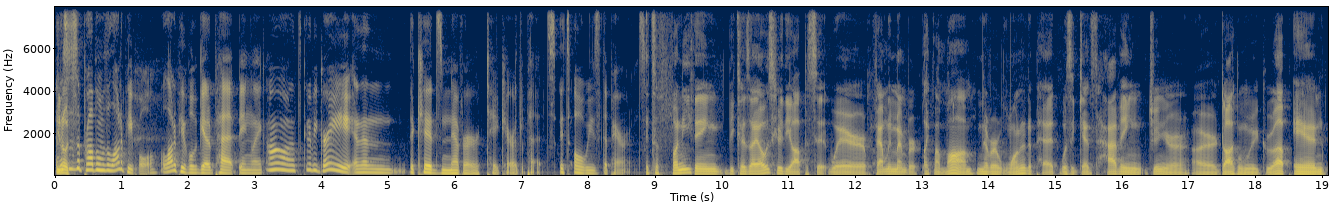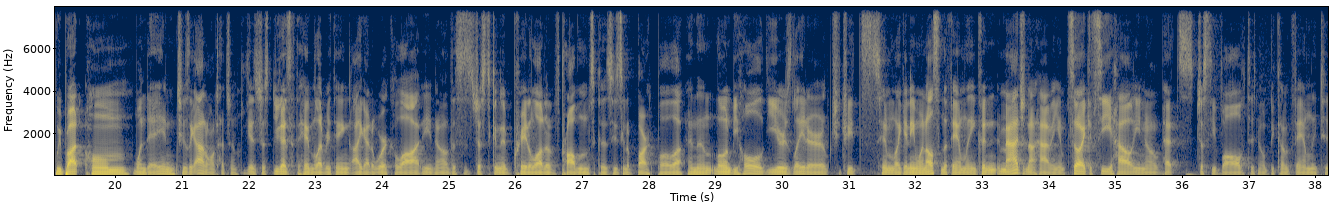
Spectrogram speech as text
And You this it's, is a problem with a lot of people. A lot of people get a pet being like, oh, it's going to be great. And then the kids never take care of the pets. It's always the parents. it's a funny thing because I always hear the opposite where family member, like my mom, never wanted a pet, was against having Junior, our dog, when we grew up. And we brought home one day and she was like, I don't want to touch him. You guys just, you guys have to handle everything. I got to work a lot. You know, this is just going to create a lot of problems because he's going to bark, blah, blah, blah. And then lo and behold, years later, she treats him like anyone else in the family and couldn't imagine not having him. So I could see how, you know, pets just evolved to, you know, become family to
